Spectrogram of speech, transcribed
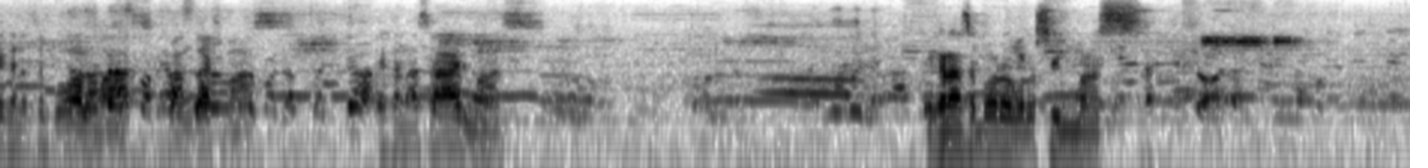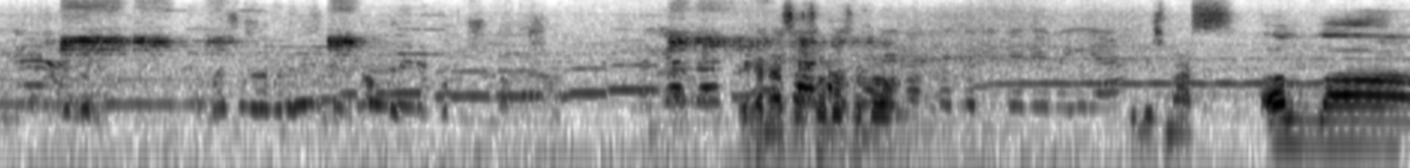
এখানে আছে বোয়াল মাছ পাঙ্গাস মাছ এখানে আছে আড় মাছ। এখানে আছে বড় বড় শিং মাছ। এখানে আছে ছোট ছোট ইলিশ মাছ। আল্লাহ।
